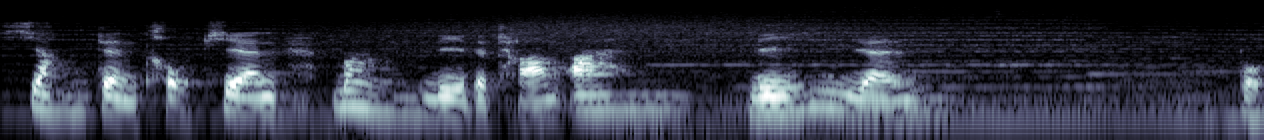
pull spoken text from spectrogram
香阵透天。梦里的长安，离人不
